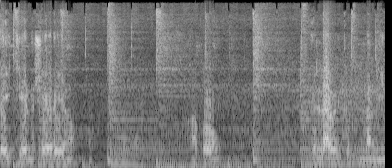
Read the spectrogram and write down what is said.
ലൈക്ക് ചെയ്യണം ഷെയർ ചെയ്യണം. അപ്പോൾ എല്ലാവർക്കും നന്ദി.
